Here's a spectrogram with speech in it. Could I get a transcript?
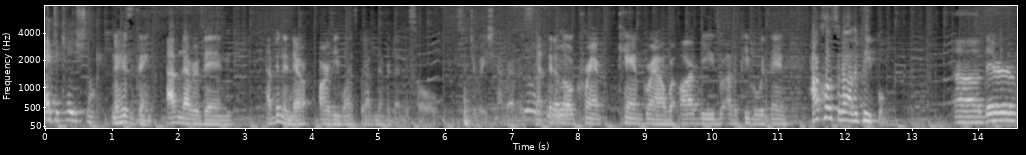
educational. Now here's the thing. I've never been, I've been in their RV once, but I've never done this whole situation. I've never You'll slept in a little cramped campground with RVs with other people within. How close are the other people? Uh, they're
